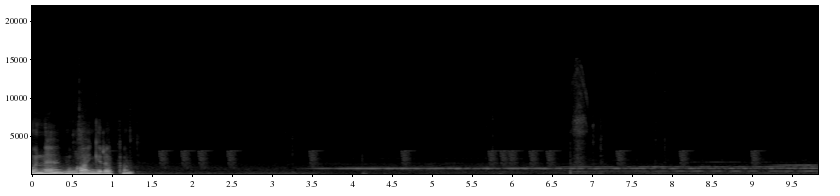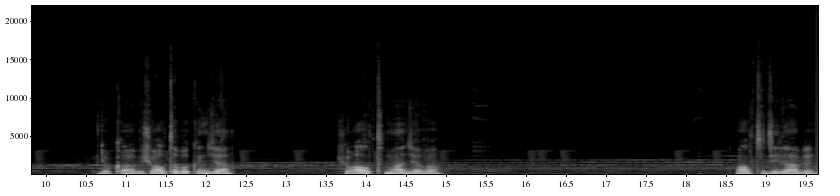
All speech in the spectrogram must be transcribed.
Bu ne? Bu hangi rakam? Yok abi şu alta bakınca şu 6 mı acaba? 6 değil abi.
